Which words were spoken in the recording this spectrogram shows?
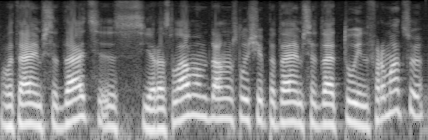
пытаемся дать, с Ярославом в данном случае, пытаемся дать ту информацию,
